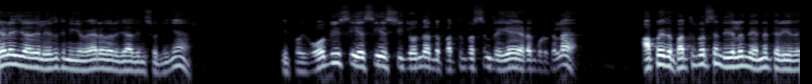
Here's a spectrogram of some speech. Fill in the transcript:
ஏழை ஜாதியில் எதுக்கு நீங்கள் வேற வேறு ஜாதின்னு சொன்னீங்க? இப்போ ஓபிசி எஸ்சி எஸ்டிக்கு வந்து அந்த பத்து பர்சன்ட் ஏன் இடம் கொடுக்கல. அப்போ இந்த பத்து பர்சன்ட் இதுலேருந்து என்ன தெரியுது?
